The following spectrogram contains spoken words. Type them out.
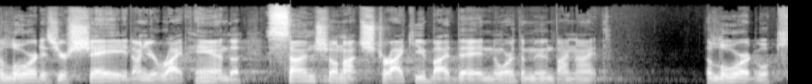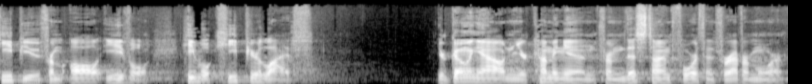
The Lord is your shade on your right hand. The sun shall not strike you by day, nor the moon by night. The Lord will keep you from all evil. He will keep your life. You're going out and you're coming in from this time forth and forevermore.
